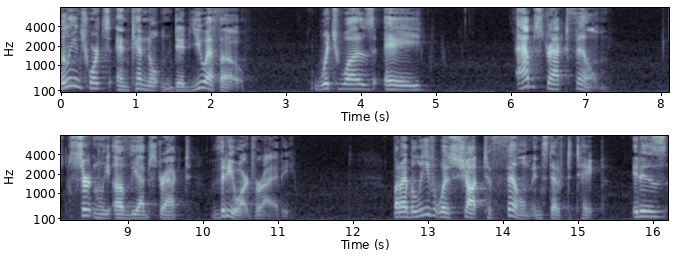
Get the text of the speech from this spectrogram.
Lillian Schwartz and Ken Knowlton did UFO, which was a abstract film, certainly of the abstract video art variety but I believe it was shot to film instead of to tape. It is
